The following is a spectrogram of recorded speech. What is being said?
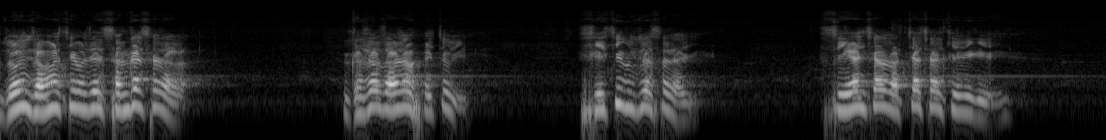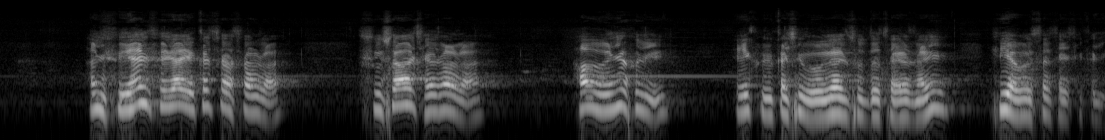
दोन जमातीमध्ये संघर्ष झाला घरदारं फेटवली शेती उद्ध्वस्त झाली. स्त्रियांच्यावर अत्याचार केले गेले. आणि फिरान एकत्र असणारा सुसार ठरणारा हा मणिपुरी एकमेकाशी बोलायला सुद्धा तयार नाही ही अवस्था त्या ठिकाणी.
